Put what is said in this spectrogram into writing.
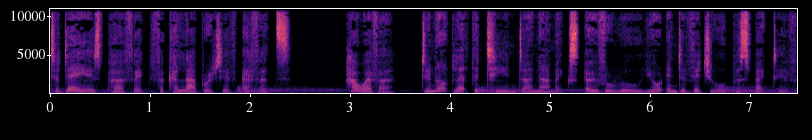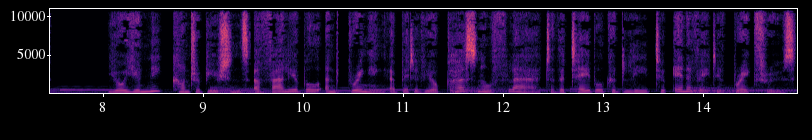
today is perfect for collaborative efforts. However, do not let the team dynamics overrule your individual perspective. Your unique contributions are valuable, and bringing a bit of your personal flair to the table could lead to innovative breakthroughs.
